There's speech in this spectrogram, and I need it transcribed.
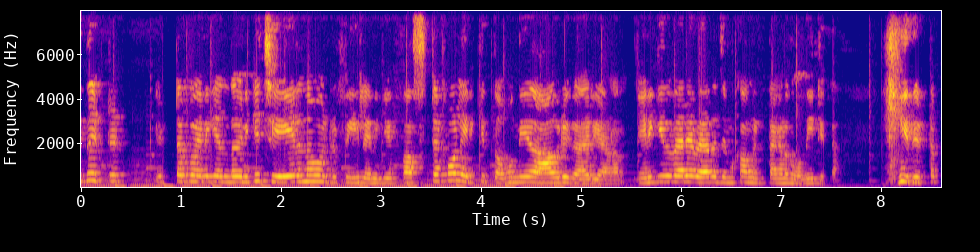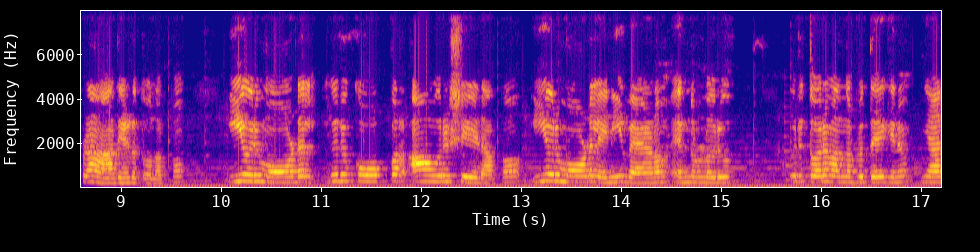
ഇത് ഇട്ട് ഇട്ടപ്പോൾ എനിക്ക് എന്തോ എനിക്ക് ചേരുന്ന പോലെ ഒരു ഫീൽ എനിക്ക്. ഫസ്റ്റ് ഓഫ് ഓൾ എനിക്ക് തോന്നിയത് ആ ഒരു കാര്യമാണ്. എനിക്ക് ഇതുവരെ വേറെ ജിമക്ക ഒന്നും ഇട്ട് അങ്ങനെ തോന്നിയിട്ടില്ല. ഇത് ഇട്ടപ്പോഴാണ് ആദ്യമായിട്ട് തോന്നുന്നത് അപ്പോൾ ഈ ഒരു മോഡൽ ഇതൊരു കോപ്പർ ആ ഒരു ഷെയ്ഡ് അപ്പോൾ ഈ ഒരു മോഡൽ ഇനി വേണം എന്നുള്ളൊരു ഒരു ത്വര വന്നപ്പോഴത്തേക്കിനും ഞാൻ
